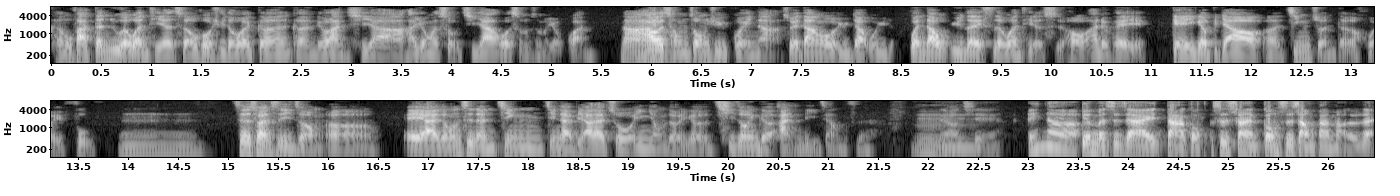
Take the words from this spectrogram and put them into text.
可能无法登录的问题的时候，或许都会跟可能浏览器啊，他用的手机啊，或什么什么有关。那他会从中去归纳，嗯、所以当我遇到我问到遇类似的问题的时候，他就可以给一个比较呃精准的回复，嗯。这算是一种呃 AI 人工智能近近代比较在做应用的一个其中一个案例，这样子。嗯，了解。诶，那原本是在大公是算公司上班嘛，对不对？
